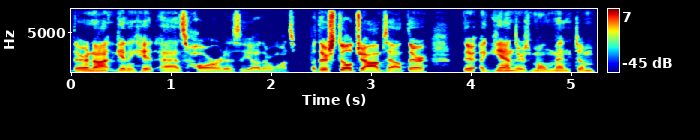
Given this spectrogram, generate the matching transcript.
they're not getting hit as hard as the other ones. But there's still jobs out there. there again there's momentum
